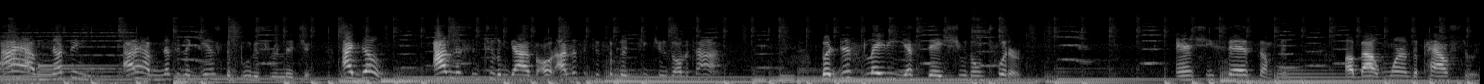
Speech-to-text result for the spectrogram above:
I have nothing I have nothing against the Buddhist religion. I don't. I listen to them guys all I listen to some of the teachers all the time. But this lady yesterday, she was on Twitter and she said something about one of the pastors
